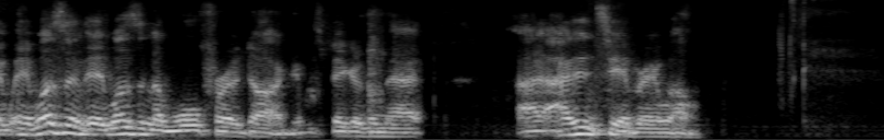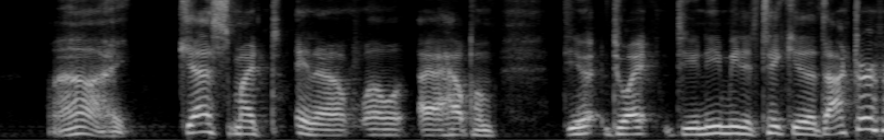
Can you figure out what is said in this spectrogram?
It, it wasn't. It wasn't a wolf or a dog. It was bigger than that. I, I didn't see it very well. Well, I guess my you know. Well, I help him. Do you do I do you need me to take you to the doctor?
